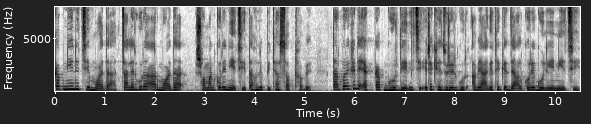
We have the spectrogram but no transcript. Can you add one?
কাপ নিয়ে নিচ্ছি ময়দা, চালের গুঁড়া আর ময়দা সমান করে নিয়েছি, তাহলে পিঠা সফট হবে। তারপর এখানে এক কাপ গুড় দিয়ে দিচ্ছি। এটা খেজুরের গুড়। আমি আগে থেকে জাল করে গলিয়ে নিয়েছি।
